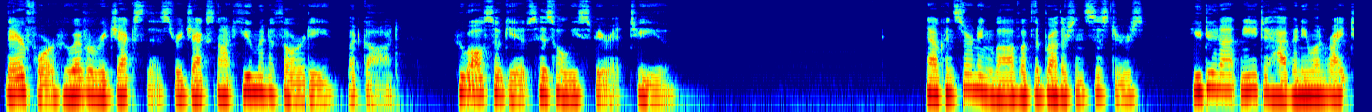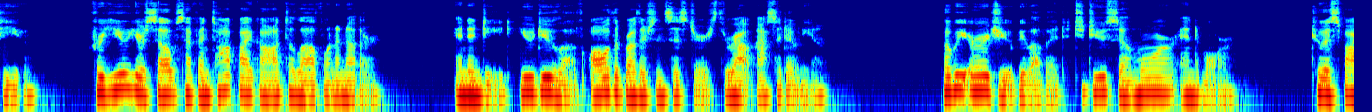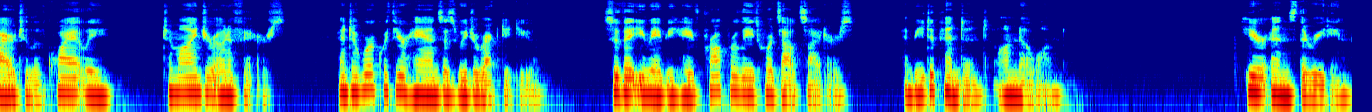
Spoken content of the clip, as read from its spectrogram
Therefore, whoever rejects this rejects not human authority, but God, who also gives his Holy Spirit to you. Now concerning love of the brothers and sisters, you do not need to have anyone write to you, for you yourselves have been taught by God to love one another. And indeed, you do love all the brothers and sisters throughout Macedonia. But we urge you, beloved, to do so more and more, to aspire to live quietly, to mind your own affairs, and to work with your hands as we directed you, so that you may behave properly towards outsiders and be dependent on no one. Here ends the reading.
